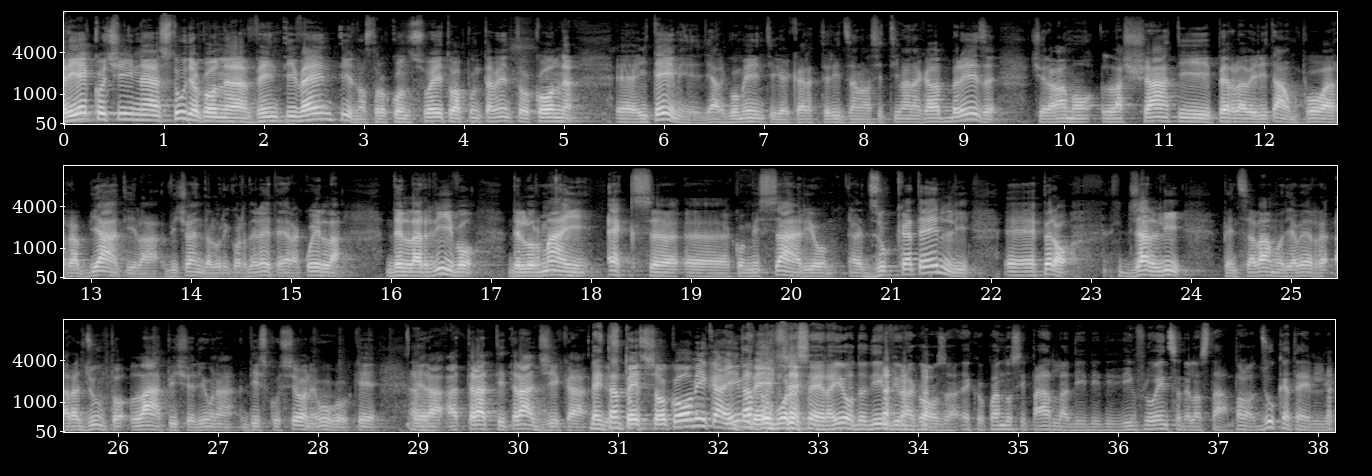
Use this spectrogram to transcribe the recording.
Rieccoci in studio con 2020, il nostro consueto appuntamento con eh, i temi, gli argomenti che caratterizzano la settimana calabrese. Ci eravamo lasciati per la verità un po' arrabbiati, la vicenda, lo ricorderete, era quella dell'arrivo dell'ormai ex eh, commissario eh, Zuccatelli, eh, però già lì pensavamo di aver raggiunto l'apice di una discussione, Ugo, che ah. era a tratti tragica, Beh, intanto, spesso comica. E intanto invece... buonasera, io ho da dirvi una cosa, ecco, quando si parla di, di, di influenza della stampa, allora, Zuccatelli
